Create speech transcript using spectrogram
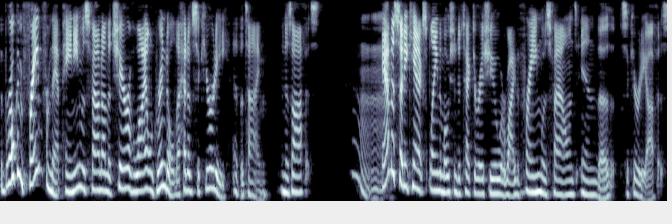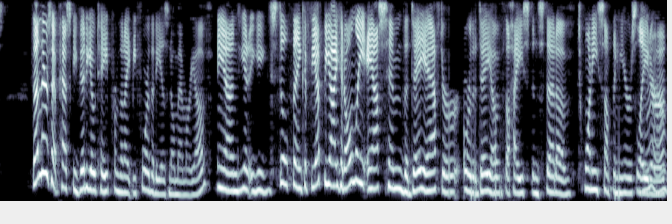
The broken frame from that painting was found on the chair of Lyle Grindle, the head of security at the time, in his office. Hmm. Abath said he can't explain the motion detector issue or why the frame was found in the security office. Then there's that pesky videotape from the night before that he has no memory of. And you know, you still think if the FBI had only asked him the day after or the day of the heist instead of 20 something years later, Yeah.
